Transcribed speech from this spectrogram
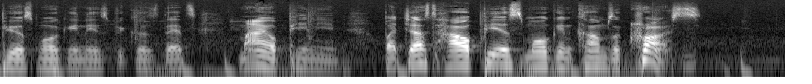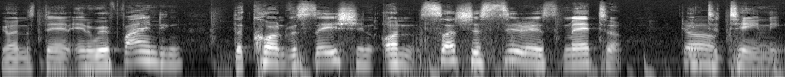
Piers Morgan is because that's my opinion, but just how Piers Morgan comes across. You understand? And we're finding the conversation on such a serious matter Dog. entertaining.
